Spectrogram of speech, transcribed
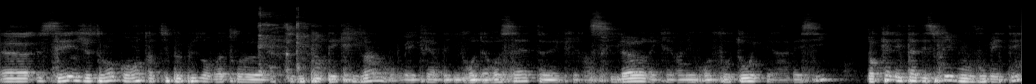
Euh, c'est justement qu'on rentre un petit peu plus dans votre activité d'écrivain. Vous voulez écrire des livres de recettes, écrire un thriller, écrire un livre photo, écrire un récit. Dans quel état d'esprit vous vous mettez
